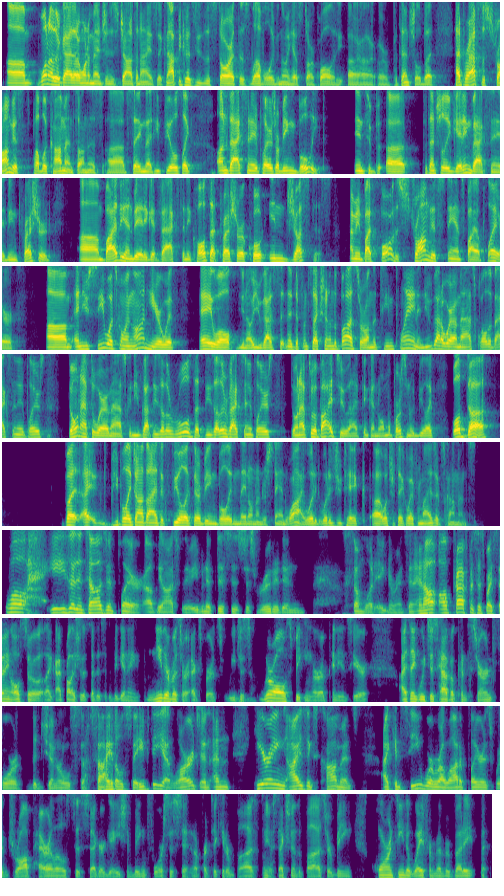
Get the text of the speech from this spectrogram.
Um, one other guy that I want to mention is Jonathan Isaac, not because he's the star at this level, even though he has star quality uh, uh, or potential, but had perhaps the strongest public comments on this, uh, saying that he feels like unvaccinated players are being bullied into uh, potentially getting vaccinated, being pressured um, by the NBA to get vaxxed. And he calls that pressure a quote injustice. I mean, by far the strongest stance by a player. Um, and you see what's going on here with hey, well, you know, you got to sit in a different section of the bus or on the team plane, and you've got to wear a mask while the vaccinated players don't have to wear a mask. And you've got these other rules that these other vaccinated players don't have to abide to. And I think a normal person would be like, well, duh. But I, people like Jonathan Isaac feel like they're being bullied and they don't understand why. What, what did you take? Uh, what's your takeaway from Isaac's comments? Well, he's an intelligent player. I'll be honest with you. Even if this is just rooted in somewhat ignorance. And, and I'll, I'll preface this by saying also, like I probably should have said this at the beginning. Neither of us are experts. We just mm. we're all speaking our opinions here. I think we just have a concern for the general societal safety at large. And and hearing Isaac's comments, I can see where a lot of players would draw parallels to segregation, being forced to sit in a particular bus, you know, section of the bus, or being quarantined away from everybody. But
